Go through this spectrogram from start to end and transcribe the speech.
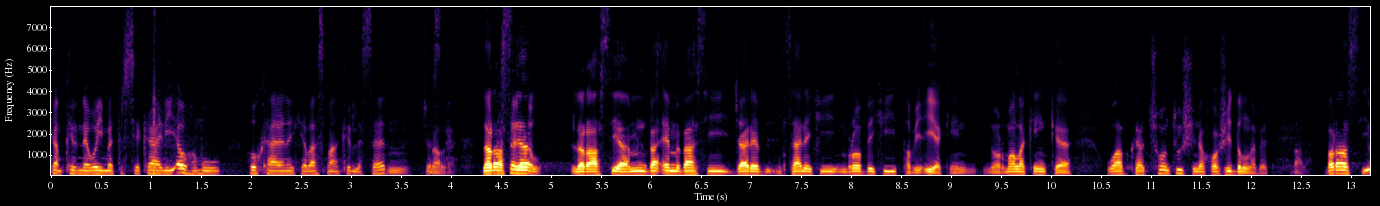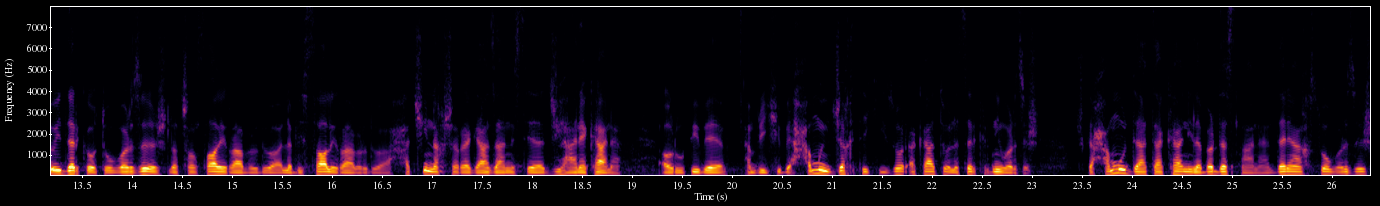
کەمکردنەوەی مەترسیەکانی ئەو هەموو هۆکارانەی کە باسمان کرد لەسەر لە ڕاستە لە ڕاستیە من با ئێمە باسی جارێ ئینسانێکی مرۆڤێکی طببیعیەکەین نۆرمالەکەین کە وا بکات چۆن تووشی نەخۆشی دڵ نەبێت بەڕاستی ئەوی دەرکەوت و وەرزش لە چەند ساڵی ڕابردووە لە بی ساڵی ڕابردووە حەچی نەخشە ڕێگازانستێ جیهانەکانە ئەوروپی بێ ئەمریکی بێ هەمووی جەختێکی زۆر ئەکاتەوە لەسەرکردنی وەرزش چکە هەموو داتاکانی لەبەر دەستمانە دەریان خستۆ وەرزش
